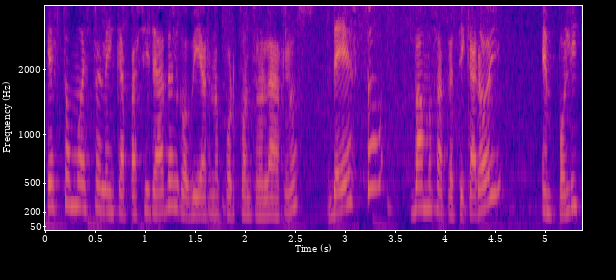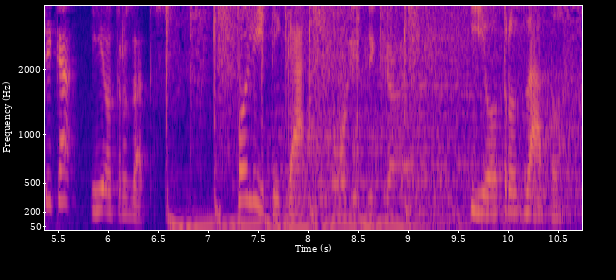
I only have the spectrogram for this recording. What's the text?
¿Esto muestra la incapacidad del gobierno por controlarlos? De esto vamos a platicar hoy en Política y otros datos. Política. Política. Y otros datos.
